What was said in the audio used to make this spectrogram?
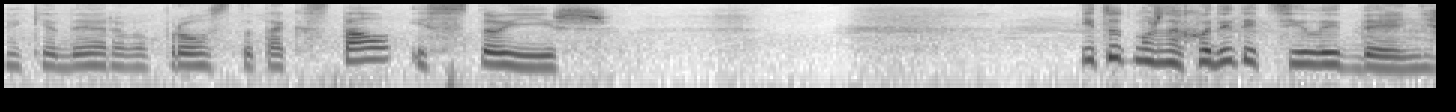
яке дерево. Просто так став і стоїш. І тут можна ходити цілий день.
